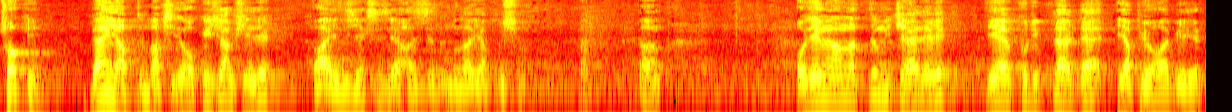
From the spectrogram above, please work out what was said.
Çok iyi. Ben yaptım. Bak şimdi okuyacağım şimdi. Vay diyeceksiniz ya Aziz Yıldırım bunları yapmış mı? Bak, tamam. O demin anlattığım hikayeleri diğer kulüpler de yapıyorlar biliyorum.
